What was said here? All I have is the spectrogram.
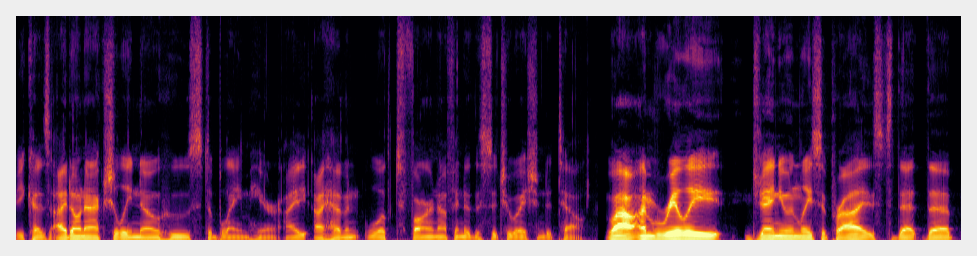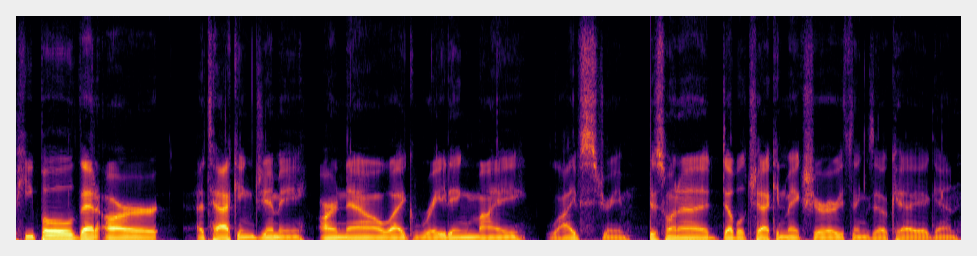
because I don't actually know who's to blame here. I, I haven't looked far enough into the situation to tell. Wow, I'm really genuinely surprised that the people that are attacking Jimmy are now like raiding my live stream. Just want to double check and make sure everything's okay again.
